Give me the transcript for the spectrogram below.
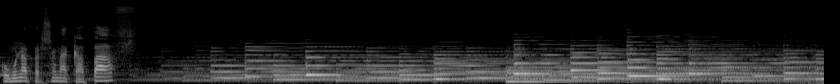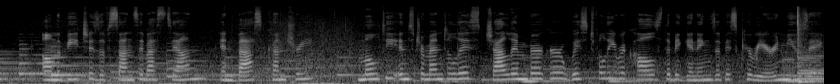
como una persona capaz. On the beaches of San Sebastian, in Basque Country, multi instrumentalist Tcha Limberger wistfully recalls the beginnings of his career in music.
